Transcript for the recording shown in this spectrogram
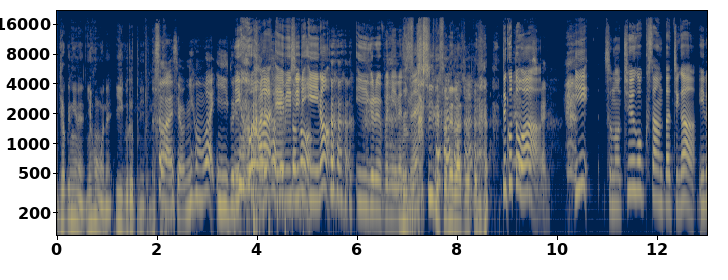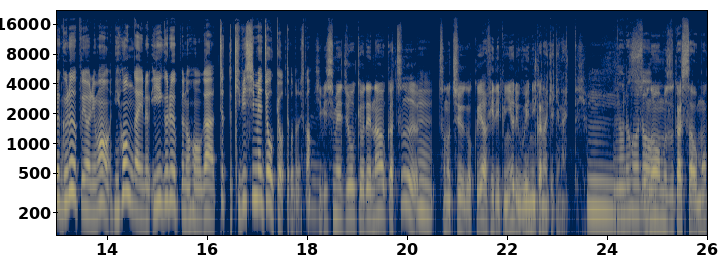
逆にね日本はねいいグループにいるんですよ。そうなんですよ。日本は E グループ。日本は ABCDE のいいグループにいるんですね。難しいですよねラジオってね。ってことはいその中国さんたちがいるグループよりも日本がいる E グループの方がちょっと厳しめ状況ってことですか、厳しめ状況でなおかつ、うん、その中国やフィリピンより上に行かなきゃいけないっていう。うん。なるほそどの難しさを持っ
